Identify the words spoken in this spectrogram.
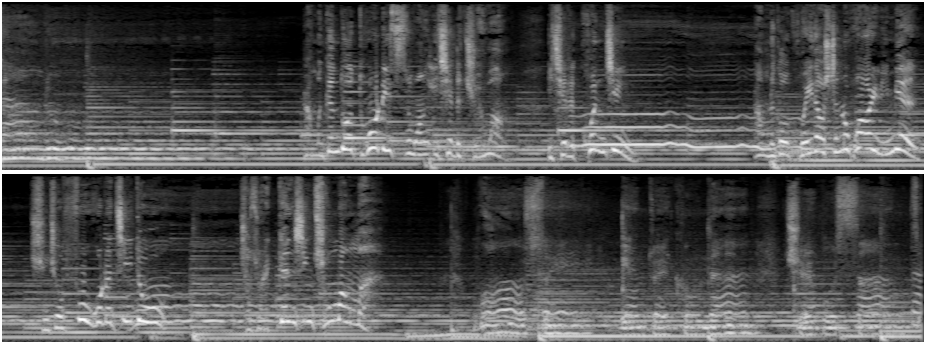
道路。让我们更多脱离死亡一切的绝望，一切的困境，让我们能够回到神的话语里面，寻求复活的基督，求出来更新充满吗？我虽面对苦难，却不丧胆，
